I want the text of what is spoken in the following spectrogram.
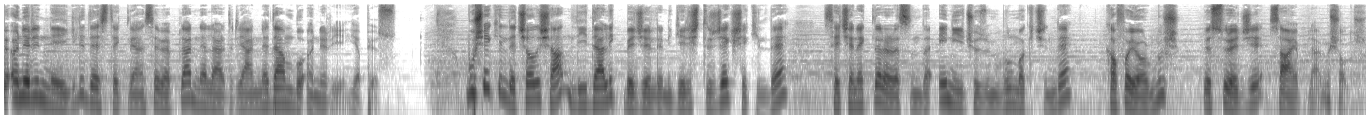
ve önerinle ilgili destekleyen sebepler nelerdir? Yani neden bu öneriyi yapıyorsun? Bu şekilde çalışan liderlik becerilerini geliştirecek şekilde seçenekler arasında en iyi çözümü bulmak için de kafa yormuş ve süreci sahiplenmiş olur.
